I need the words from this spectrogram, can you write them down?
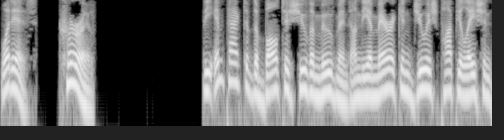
what is Kiruv? The impact of the Baal Teshuva movement on the American Jewish population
